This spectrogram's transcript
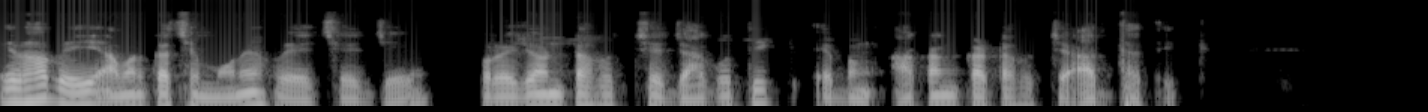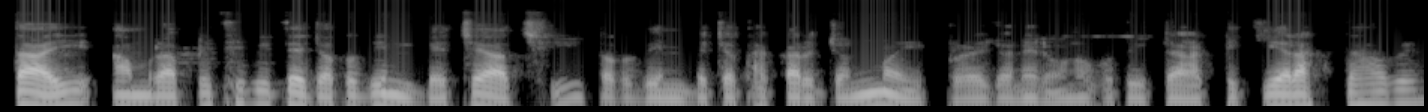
এভাবেই আমার কাছে মনে হয়েছে যে প্রয়োজনটা হচ্ছে জাগতিক এবং আকাঙ্ক্ষাটা হচ্ছে আধ্যাত্মিক। তাই আমরা পৃথিবীতে যতদিন বেঁচে আছি, ততদিন বেঁচে থাকার জন্যই প্রয়োজনের অনুভূতিটা টিকিয়ে রাখতে হবে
